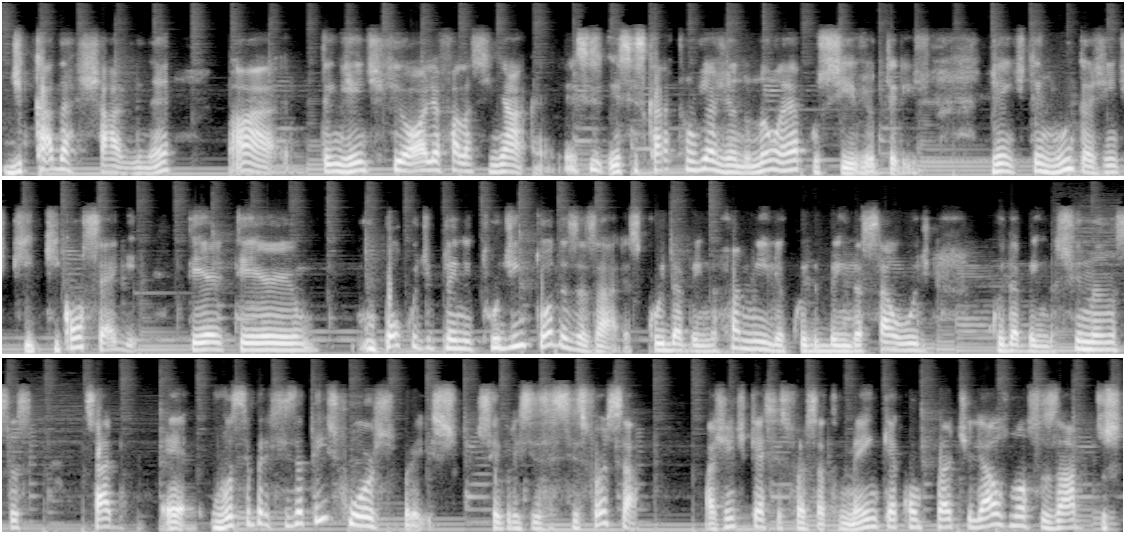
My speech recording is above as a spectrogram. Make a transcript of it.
de cada chave, né? Ah, tem gente que olha e fala assim: ah, esses, esses caras estão viajando. Não é possível ter isso. Gente, tem muita gente que, que consegue ter, ter um pouco de plenitude em todas as áreas. Cuida bem da família, cuida bem da saúde, cuida bem das finanças, sabe? É, você precisa ter esforço para isso. Você precisa se esforçar. A gente quer se esforçar também, quer compartilhar os nossos hábitos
